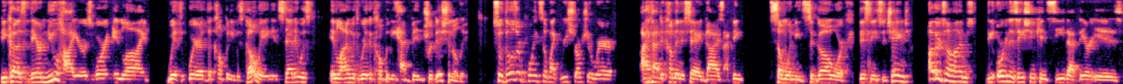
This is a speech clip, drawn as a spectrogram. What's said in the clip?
because their new hires weren't in line with where the company was going. Instead, it was in line with where the company had been traditionally. So those are points of like restructure where I've had to come in and say, guys, I think someone needs to go or this needs to change. Other times, the organization can see that there is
